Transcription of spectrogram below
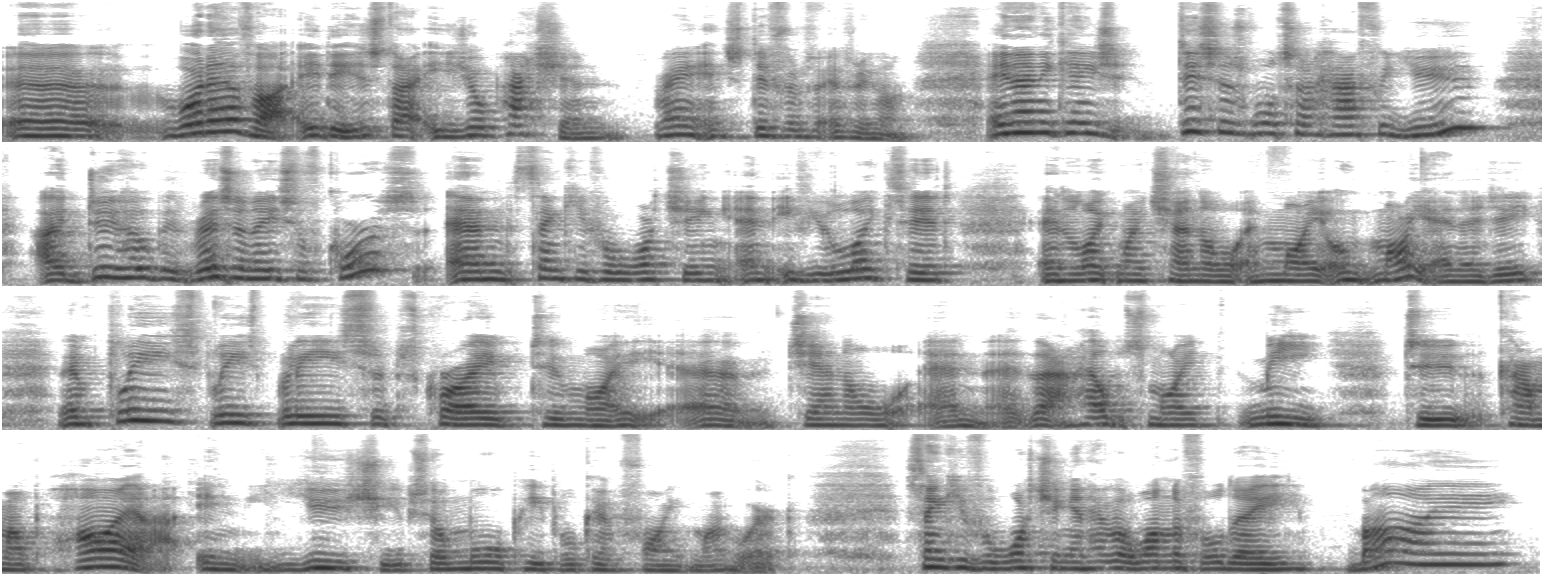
uh, whatever it is that is your passion, right? It's different for everyone. In any case, this is what I have for you. I do hope it resonates, of course, and thank you for watching. And if you liked it and like my channel and my own my energy, then please, please, please subscribe to my um, channel, and uh, that helps my me to come up higher in YouTube, so more people can find my work. Thank you for watching and have a wonderful day. Bye.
